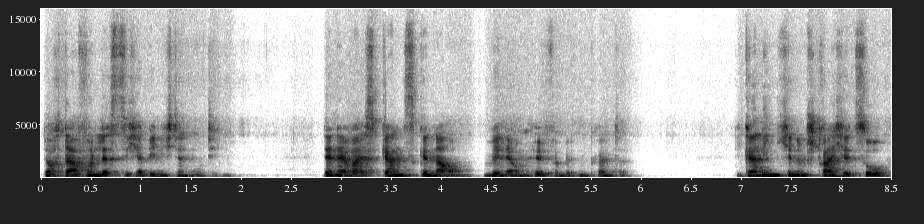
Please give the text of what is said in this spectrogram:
Doch davon lässt sich Happy nicht entmutigen. Denn er weiß ganz genau, wen er um Hilfe bitten könnte. Die Kaninchen im Streichelzoo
